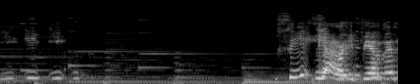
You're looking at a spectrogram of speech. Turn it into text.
Y, y, y Sí, y claro, y pierdes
